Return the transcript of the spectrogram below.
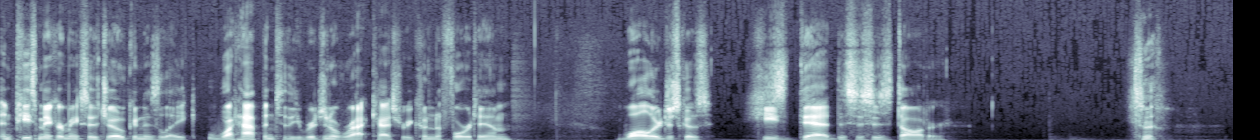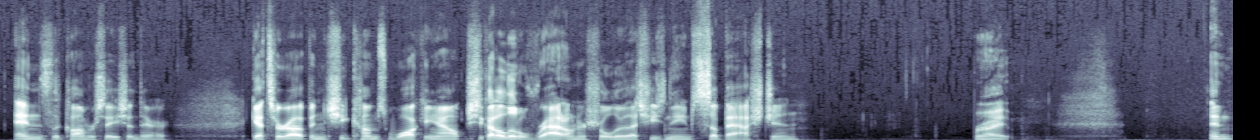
and Peacemaker makes a joke and is like, What happened to the original Ratcatcher? We couldn't afford him. Waller just goes, He's dead. This is his daughter. Ends the conversation there. Gets her up, and she comes walking out. She's got a little rat on her shoulder that she's named Sebastian Right. and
